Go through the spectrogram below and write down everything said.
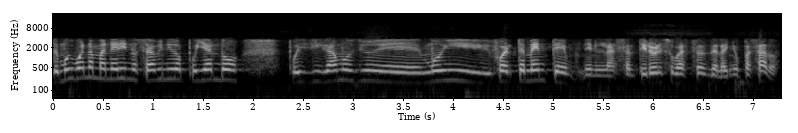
de muy buena manera y nos ha venido apoyando pues digamos eh, muy fuertemente en las anteriores subastas del año pasado.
